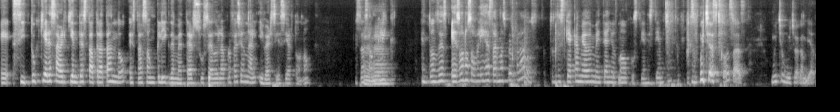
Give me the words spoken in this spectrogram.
Eh, si tú quieres saber quién te está tratando, estás a un clic de meter su cédula profesional y ver si es cierto o no. Estás a un clic. Entonces, eso nos obliga a estar más preparados. Entonces, ¿qué ha cambiado en 20 años? No, pues tienes tiempo. Pues muchas cosas. Mucho, mucho ha cambiado.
